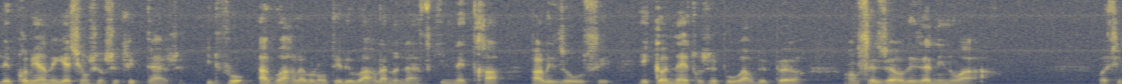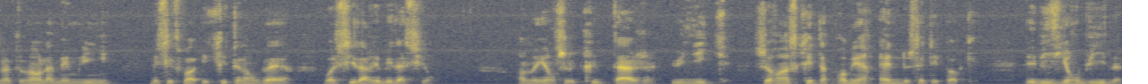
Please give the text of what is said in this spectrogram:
les premières négations sur ce cryptage. Il faut avoir la volonté de voir la menace qui naîtra par les OOC et connaître ce pouvoir de peur en ces heures des années noires. Voici maintenant la même ligne, mais cette fois écrite à l'envers. Voici la révélation. En ayant ce cryptage unique, sera inscrite la première haine de cette époque. Les visions viles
